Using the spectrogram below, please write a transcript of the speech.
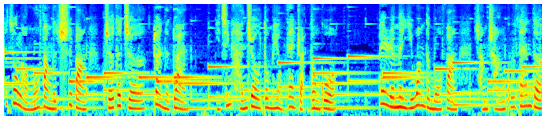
这座老磨坊的翅膀折的折，断的断，已经很久都没有再转动过。被人们遗忘的磨坊，常常孤单地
